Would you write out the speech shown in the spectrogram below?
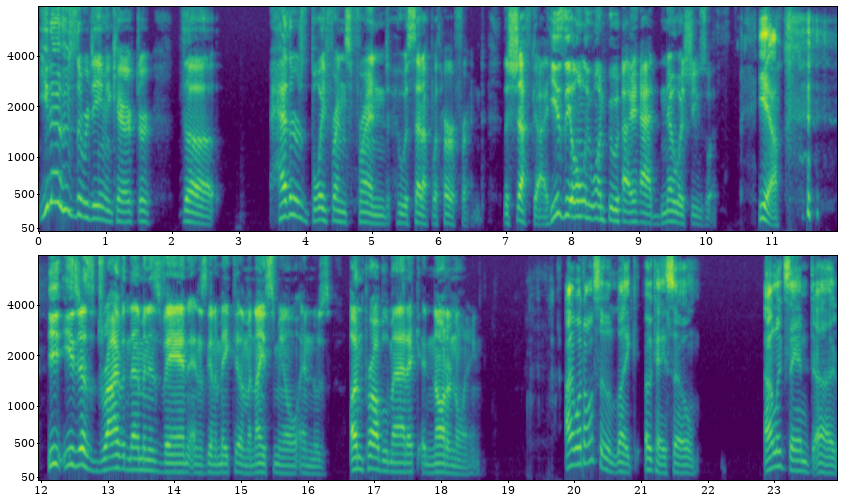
you know who's the redeeming character? The Heather's boyfriend's friend who was set up with her friend, the chef guy. He's the only one who I had no issues with. Yeah, He he's just driving them in his van and is gonna make them a nice meal and was unproblematic and not annoying. I would also like. Okay, so Alexand uh,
